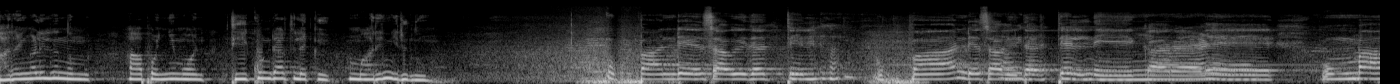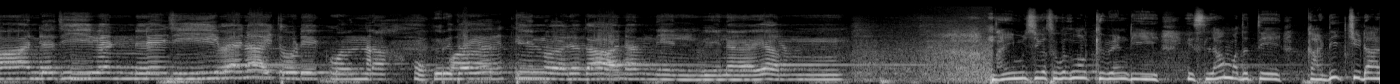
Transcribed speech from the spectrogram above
കരങ്ങളിൽ നിന്നും ആ പൊഞ്ഞുമോൻ തീക്കുണ്ടാരത്തിലേക്ക് മറിഞ്ഞിരുന്നു. ഉപ്പാന്റെ സവിധത്തിൽ ഉപ്പാന്റെ സവിധത്തിൽ നീ കരളെ. ഉമ്മാന്റെ ജീവന്റെ ജീവനായി തുടിക്കുന്ന ഹൃദയത്തിൽ വരദാനം നിൽ വിനയം നൈമിഷിക സുഖങ്ങൾക്ക് വേണ്ടി ഇസ്ലാം മതത്തെ കടിച്ചിടാൻ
